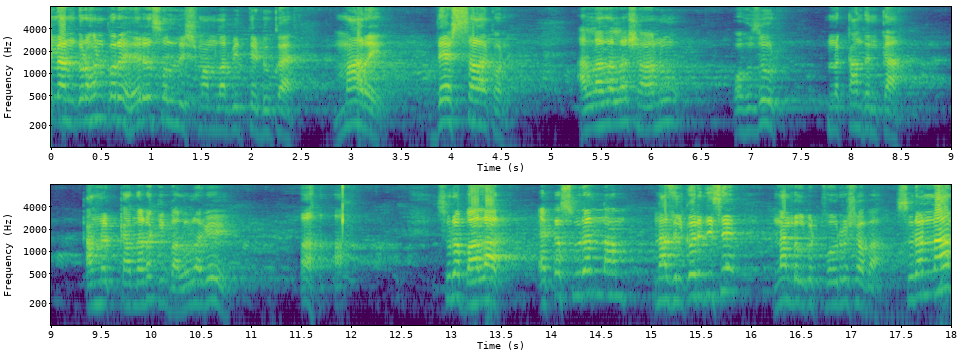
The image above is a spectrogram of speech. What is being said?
ইমান গ্রহণ করে হেরে চল্লিশ মামলার ভিত্তি ঢুকায়, মারে, দেশ ছাড়া করে। আল্লাহ আল্লাহ শাহানু, ও হুজুর কাঁদেন কা? আপনার কান্দাটা কি ভালো লাগে? সুরা বালাত একটা সুরার নাম নাজিল করে দিছে নাঙ্গলকোট পৌরসভা। সুরার নাম?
